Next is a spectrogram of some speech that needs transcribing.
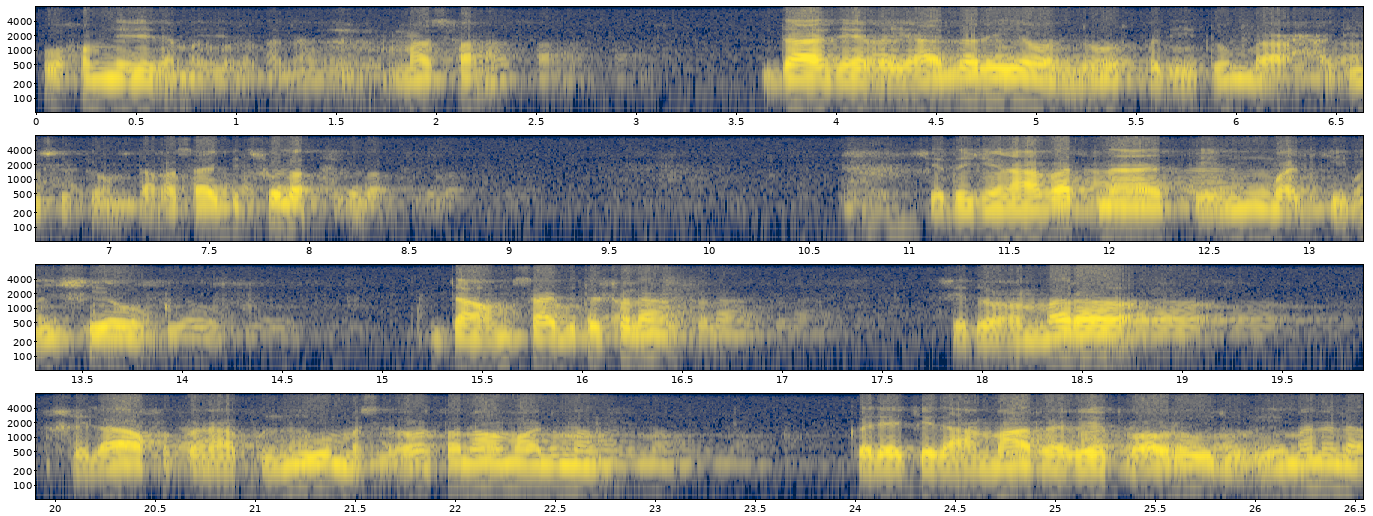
خو هم نه دي د مرګونو کنه مسح دا ځای به یاد لرئ او نور په دې دومره احادیثو کې هم دغه ثابت شول چې د جنابت نه تیمم ول کې دي شی او دا هم ثابت شول چې د عمر خلاف پنا پویو مسله ورته نه معلومه کله چې د عمار روایت واورو جو یې منله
